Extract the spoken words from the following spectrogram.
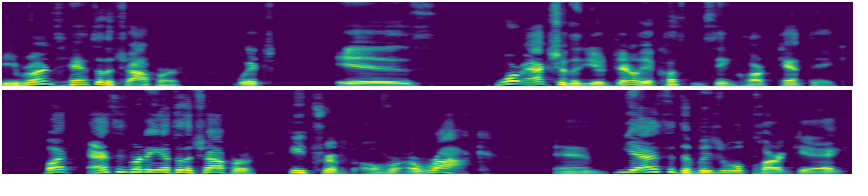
he runs half to the chopper, which is more action than you're generally accustomed to seeing Clark Kent take. But as he's running after the chopper, he trips over a rock. And yes, it's a visual Clark gag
